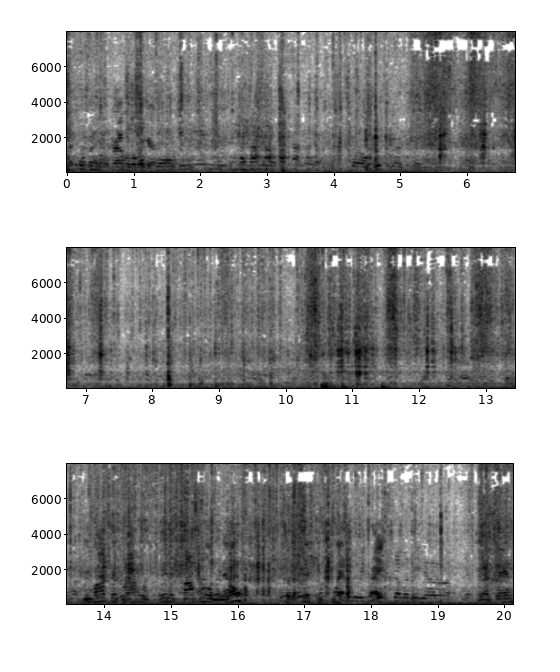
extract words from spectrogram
Let's put some gravel over here. We want the gravel as thin as possible in the middle so the fish can swim, right? You know what I'm saying?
